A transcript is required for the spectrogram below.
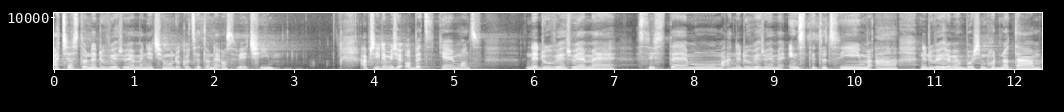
a často nedůvěřujeme něčemu, dokud se to neosvědčí. A přijde mi, že obecně moc nedůvěřujeme systémům a nedůvěřujeme institucím a nedůvěřujeme božím hodnotám,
